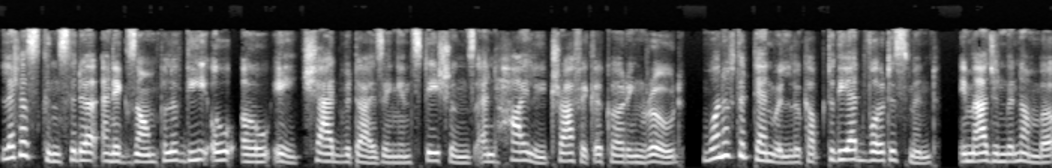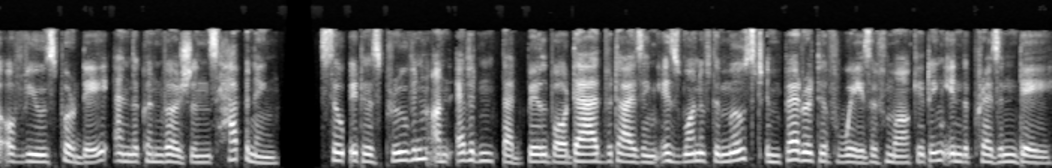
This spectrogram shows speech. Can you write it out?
Let us consider an example of DOOH advertising in stations and highly traffic occurring road. One of the 10 will look up to the advertisement, imagine the number of views per day and the conversions happening. So it is proven unevident that billboard advertising is one of the most imperative ways of marketing in the present day.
